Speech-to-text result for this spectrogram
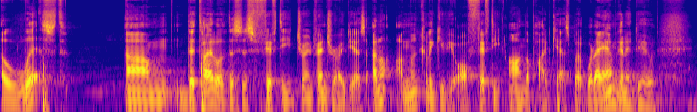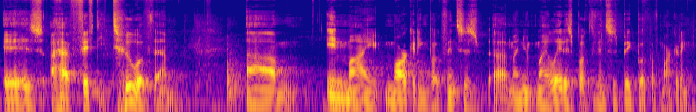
a list. Um, the title of this is 50 joint venture ideas. I don't, I'm not going to give you all 50 on the podcast, but what I am going to do is I have 52 of them um, in my marketing book, Vince's, uh, my, new, my latest book, Vince's Big Book of Marketing.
